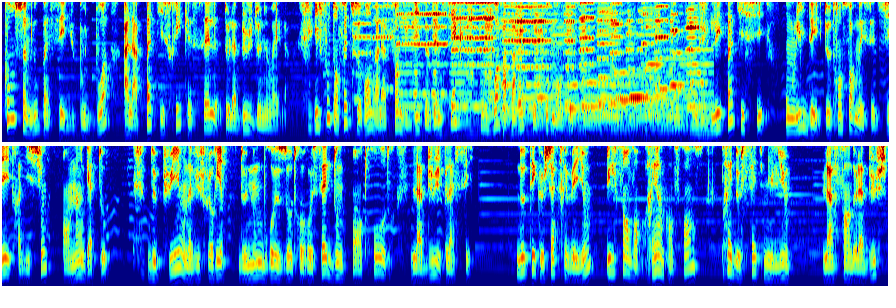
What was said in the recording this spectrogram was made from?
Quand sommes-nous passés du bout de bois à la pâtisserie qu'est celle de la bûche de Noël? Il faut en fait se rendre à la fin du 19e siècle pour voir apparaître cette gourmandise. Les pâtissiers l'idée de transformer cette vieille tradition en un gâteau. Depuis, on a vu fleurir de nombreuses autres recettes, dont, entre autres, la bûche glacée. Notez que chaque réveillon, il s'en vend rien qu'en France près de 7 millions. La fin de la bûche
